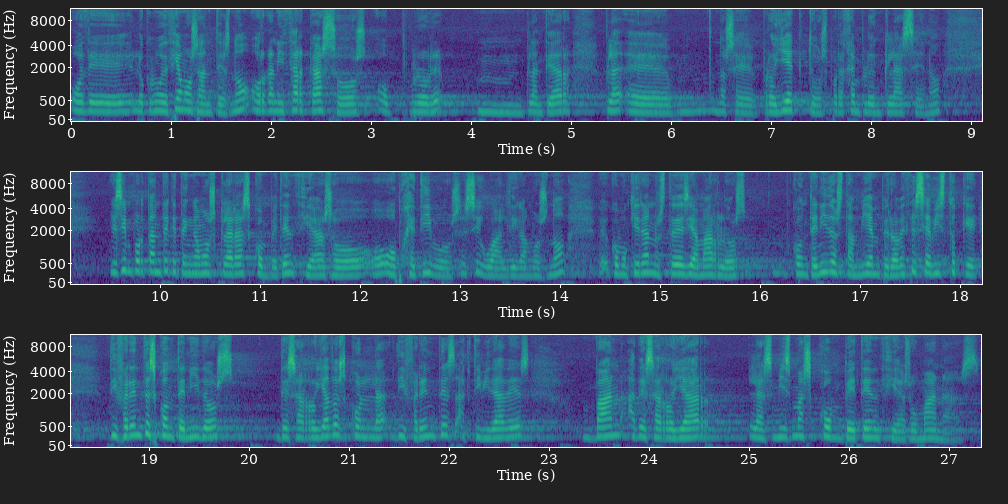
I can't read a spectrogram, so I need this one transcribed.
o de lo que decíamos antes, ¿no? organizar casos o mm, plantear eh, no sé, proyectos, por ejemplo, en clase. ¿no? Es importante que tengamos claras competencias o, objetivos, es igual, digamos, ¿no? Eh, como quieran ustedes llamarlos, contenidos también, pero a veces se ha visto que diferentes contenidos desarrollados con diferentes actividades van a desarrollar las mismas competencias humanas.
